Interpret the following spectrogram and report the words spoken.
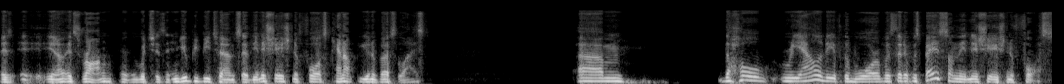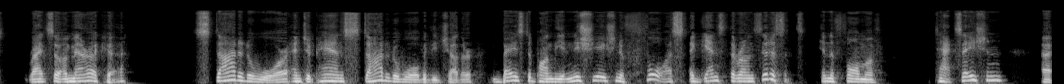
is, you know, it's wrong, which is in UPB terms, so the initiation of force cannot be universalized. Um, the whole reality of the war was that it was based on the initiation of force, right? So America started a war and Japan started a war with each other based upon the initiation of force against their own citizens in the form of taxation, uh,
